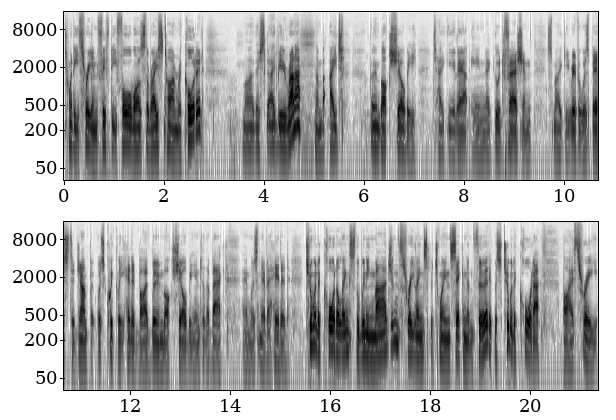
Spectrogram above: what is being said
23 and 54 was the race time recorded by this debut runner. Number eight, Boombox Shelby, taking it out in a good fashion. Smoky River was best to jump, but was quickly headed by Boombox Shelby into the back and was never headed. Two and a quarter lengths the winning margin, three lengths between second and third. It was two and a quarter by three,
